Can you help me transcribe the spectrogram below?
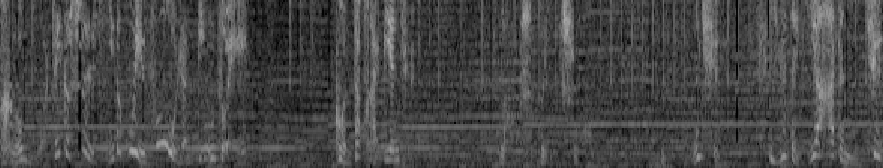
和我这个世袭的贵妇人顶嘴？滚到海边去！老实对你说，你不去，也得压着你去。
